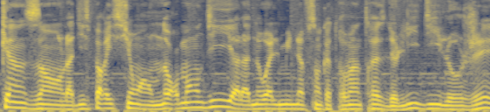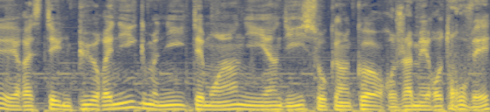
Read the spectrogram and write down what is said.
15 ans, la disparition en Normandie à la Noël 1993 de Lydie Loger est restée une pure énigme, ni témoin, ni indice, aucun corps jamais retrouvé.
